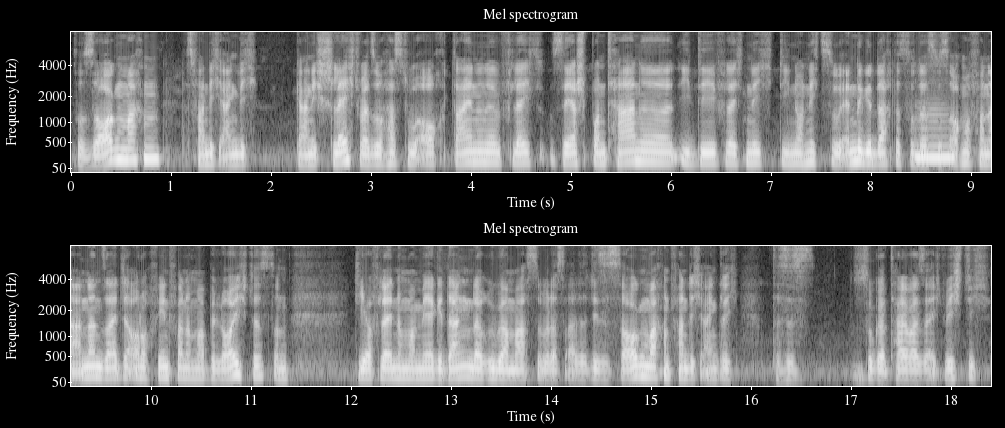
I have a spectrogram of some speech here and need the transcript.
so Sorgen machen, das fand ich eigentlich gar nicht schlecht, weil so hast du auch deine vielleicht sehr spontane Idee vielleicht nicht, die noch nicht zu Ende gedacht ist, sodass mhm. du es auch mal von der anderen Seite auch noch auf jeden Fall nochmal beleuchtest und dir auch vielleicht nochmal mehr Gedanken darüber machst, über das Also dieses Sorgen machen fand ich eigentlich, das ist sogar teilweise echt wichtig,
